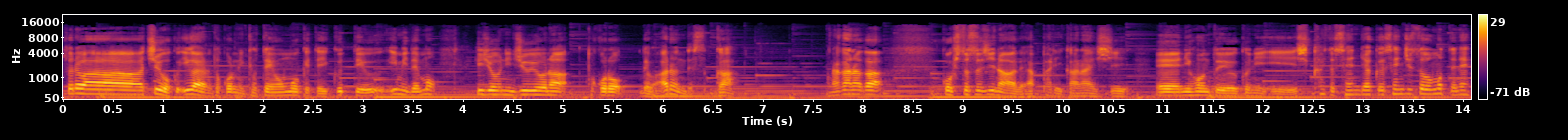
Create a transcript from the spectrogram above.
それは中国以外のところに拠点を設けていくっていう意味でも非常に重要なところではあるんですが、なかなかこう一筋縄でやっぱりいかないし、えー、日本という国、しっかりと戦略、戦術を持ってね、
